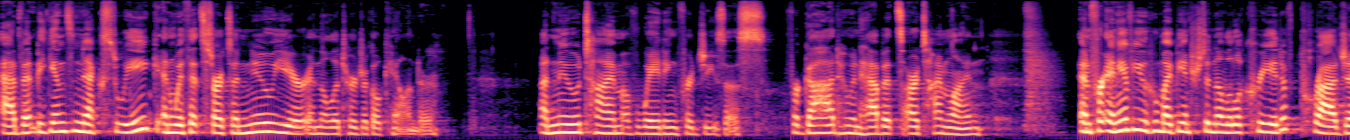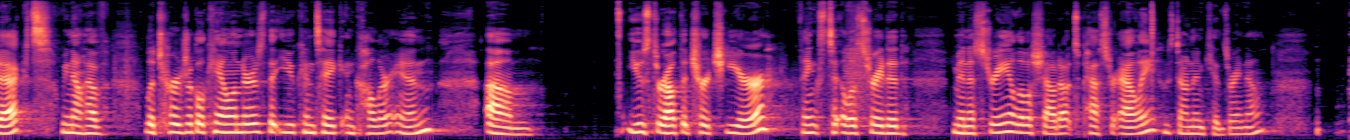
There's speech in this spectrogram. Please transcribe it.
Advent begins next week, and with it starts a new year in the liturgical calendar. A new time of waiting for Jesus, for God who inhabits our timeline. And for any of you who might be interested in a little creative project, we now have liturgical calendars that you can take and color in um, used throughout the church year, thanks to Illustrated Ministry. A little shout out to Pastor Allie, who's down in kids right now.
